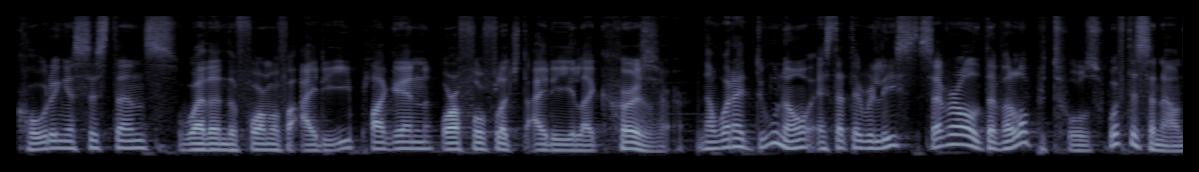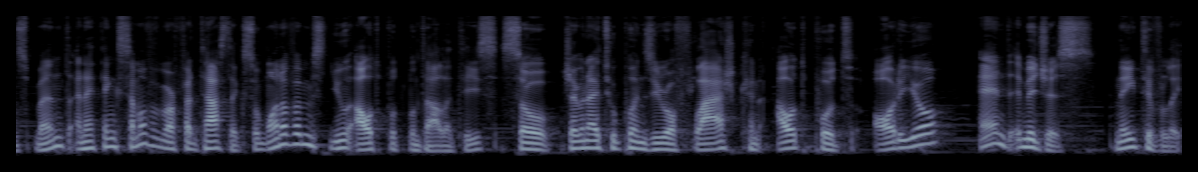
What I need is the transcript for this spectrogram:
coding assistants, whether in the form of an IDE plugin or a full-fledged IDE like Cursor. Now, what I do know is that they released several developer tools with this announcement. And I think some of them are fantastic. So one of them is new output modalities. So Gemini 2.0 Flash can output audio and images natively,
